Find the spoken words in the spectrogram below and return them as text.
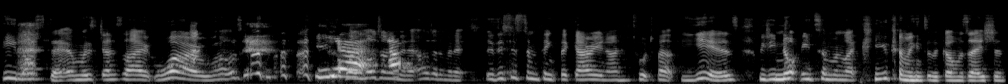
He lost it and was just like, whoa, hold on. Yeah. Wait, hold on a minute, hold on a minute. This is something that Gary and I have talked about for years. We do not need someone like you coming into the conversation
